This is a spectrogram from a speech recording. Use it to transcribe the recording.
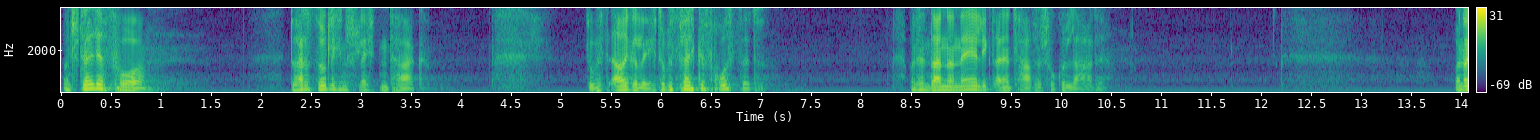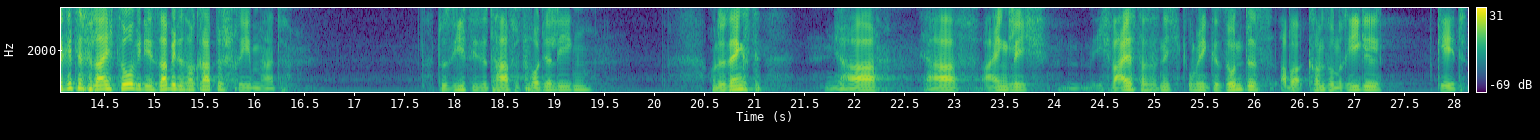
Und stell dir vor, du hattest wirklich einen schlechten Tag. Du bist ärgerlich, du bist vielleicht gefrustet. Und in deiner Nähe liegt eine Tafel Schokolade. Und da geht es dir vielleicht so, wie die Sabi das auch gerade beschrieben hat. Du siehst diese Tafel vor dir liegen und du denkst, ja, ja, eigentlich, ich weiß, dass es nicht unbedingt gesund ist, aber komm, so ein Riegel geht.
